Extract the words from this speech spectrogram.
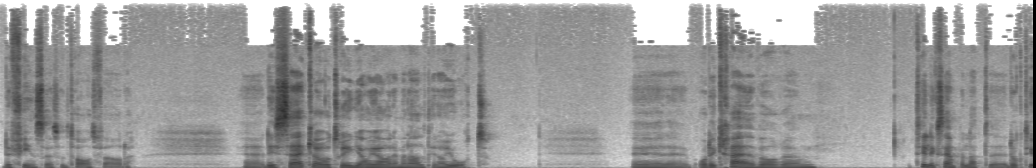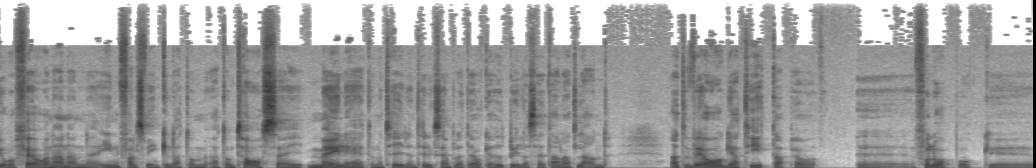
det finns resultat för det. Eh, det är säkrare och tryggare att göra det man alltid har gjort. Och det kräver ehm, till exempel att eh, doktorer får en annan eh, infallsvinkel, att de, att de tar sig möjligheten och tiden, till exempel att åka och utbilda sig i ett annat land. Att våga titta på eh, förlopp och eh,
